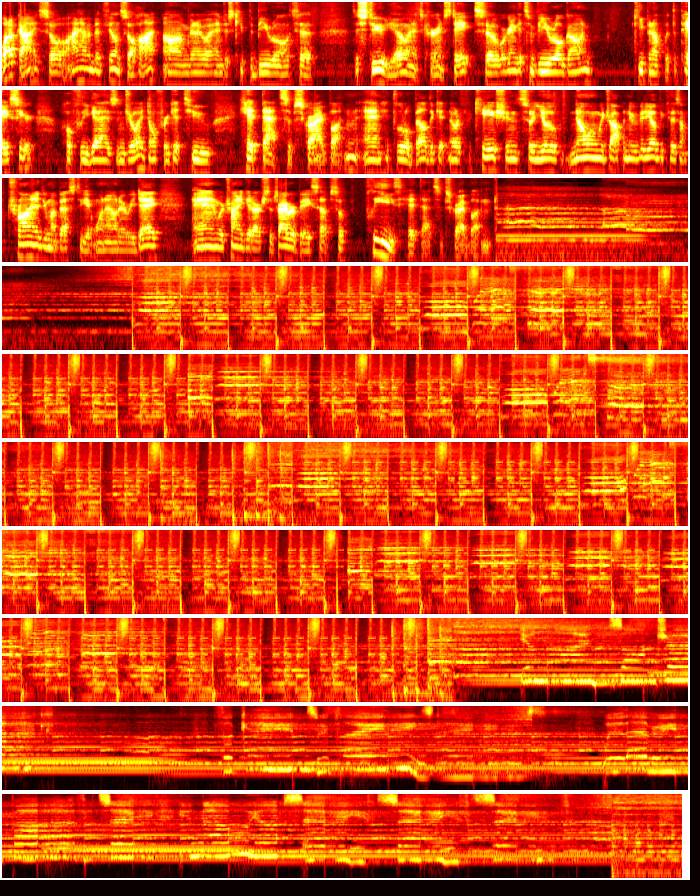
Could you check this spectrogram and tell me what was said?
What up guys? So I haven't been feeling so hot. Uh, I'm gonna go ahead and just keep the B-roll to the studio in its current state. So we're gonna get some B-roll going, keeping up with the pace here. Hopefully you guys enjoy. Don't forget to hit that subscribe button and hit the little bell to get notifications so you'll know when we drop a new video because I'm trying to do my best to get one out every day and we're trying to get our subscriber base up so please hit that subscribe button.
